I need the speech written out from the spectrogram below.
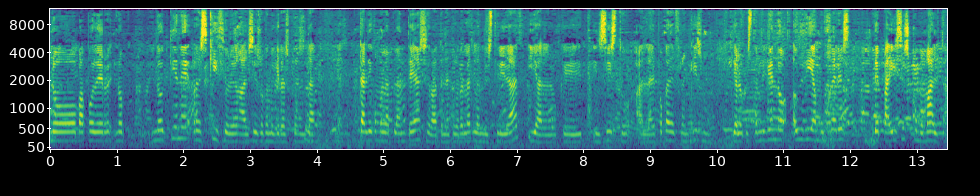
No va a poder, no, no tiene resquicio legal, si es lo que me quieras preguntar. Tal y como la plantea, se va a tener que volver la clandestinidad y a lo que, insisto, a la época del franquismo y a lo que están viviendo hoy día mujeres de países como Malta.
